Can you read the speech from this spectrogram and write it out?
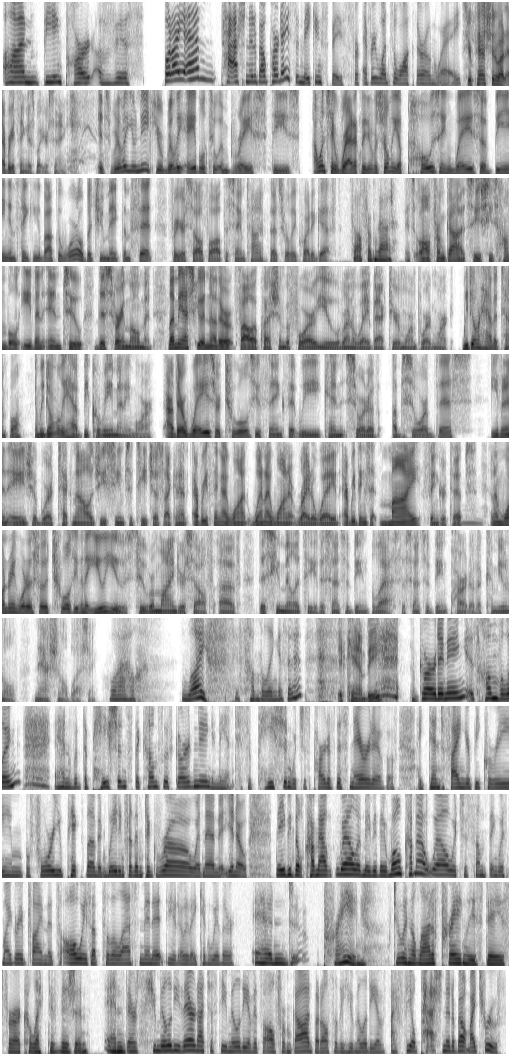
on being part of this but I am passionate about Pardes and making space for everyone to walk their own way. So you're passionate about everything, is what you're saying. it's really unique. You're really able to embrace these I wouldn't say radically different, but certainly opposing ways of being and thinking about the world, but you make them fit for yourself all at the same time. That's really quite a gift. It's all from God. It's all from God. See, she's humble even into this very moment. Let me ask you another follow up question before you run away back to your more important work. We don't have a temple and we don't really have Bikurim anymore. Are there ways or tools you think that we can sort of absorb this even in an age of where technology seems to teach us I can have everything I want when I want it right away and everything's at my fingertips. Mm. And I'm wondering what are sort of the tools even that you use to remind yourself of this humility, the sense of being blessed, the sense of being part of a communal national blessing. Wow. Life is humbling, isn't it? It can be. gardening is humbling and with the patience that comes with gardening and the anticipation which is part of this narrative of identifying your bikurim before you pick them and waiting for them to grow and then you know maybe they'll come out well and maybe they won't come out well which is something with my grapevine that's always up to the last minute you know they can wither and praying doing a lot of praying these days for our collective vision and there's humility there, not just the humility of it's all from God, but also the humility of I feel passionate about my truth,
